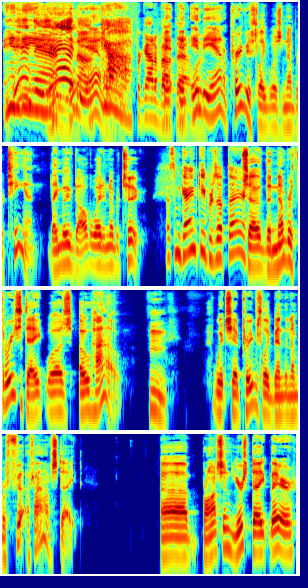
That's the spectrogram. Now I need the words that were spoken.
Indiana. Indiana. God, I forgot about And, that. and one. Indiana previously was number 10. They moved all the way to number two. There's some gamekeepers up there. So the number three state was Ohio, Hmm. which had previously been the number fi- five state. Uh, Bronson, your state there,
